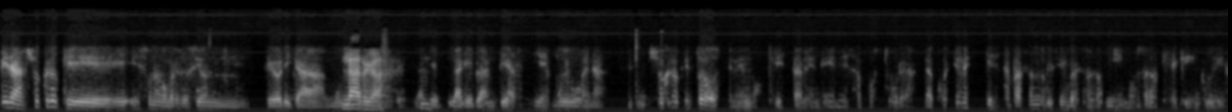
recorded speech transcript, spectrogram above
Mira, yo creo que e-, es una conversación teórica muy larga, la que, la que planteas, y es muy buena. Yo creo que todos tenemos que estar en, esa postura. La cuestión es qué está pasando que siempre son los mismos a los que hay que incluir,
